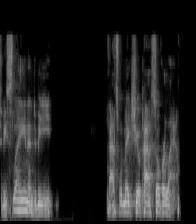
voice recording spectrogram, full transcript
to be slain and to be eaten. That's what makes you a Passover lamb.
